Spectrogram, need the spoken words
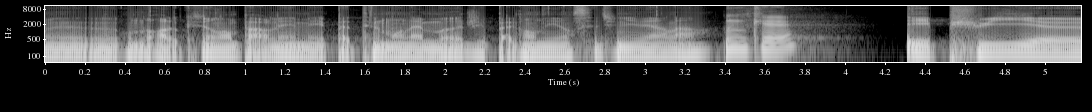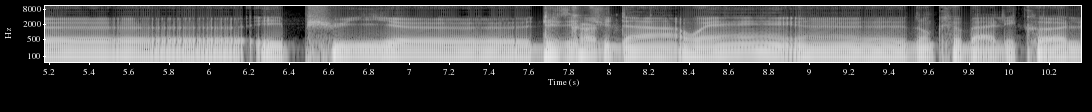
Euh, on aura l'occasion d'en parler, mais pas tellement la mode. J'ai pas grandi dans cet univers-là. Ok. Et puis, euh, et puis euh, des études à ouais, euh, donc bah, à l'école,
